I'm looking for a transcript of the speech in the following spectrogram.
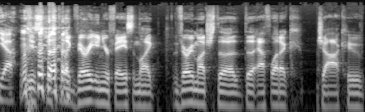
yeah, He's just like very in your face and like very much the the athletic jock who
